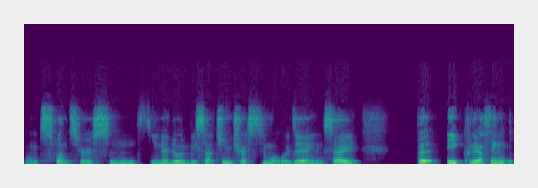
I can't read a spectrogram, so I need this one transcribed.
want to sponsor us, and you know there wouldn't be such interest in what we're doing. So, but equally, I think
